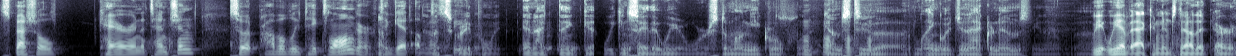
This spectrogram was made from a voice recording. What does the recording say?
special care and attention. So it probably takes longer to get up No, to that's a speed. great point. And I think uh, we can say that we are worst among equals when it comes to uh, language and acronyms. You know, We, we have acronyms now that are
